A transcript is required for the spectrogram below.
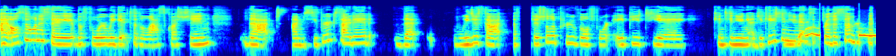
I also want to say before we get to the last question that I'm super excited that we just got official approval for APTA continuing education units for the summit that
